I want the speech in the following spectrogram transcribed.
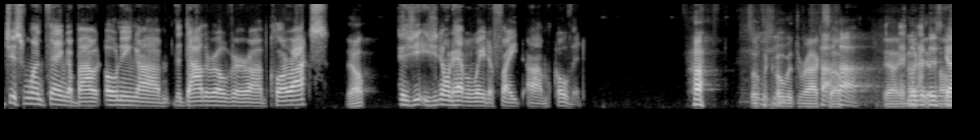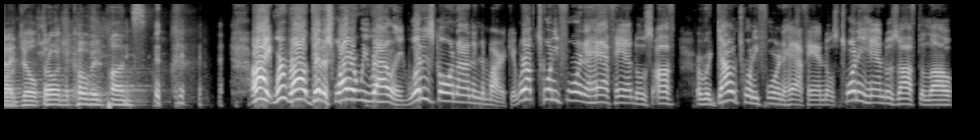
just one thing about owning um, the dollar over uh, Clorox Yep. is you, is you don't have a way to fight um, COVID. Ha. So if the COVID racks up, yeah. Look at this guy, the- Joel, throwing the COVID puns. All right, we're rallying. Dennis, why are we rallying? What is going on in the market? We're up 24 and a half handles off, or we're down 24 and a half handles, 20 handles off the low,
